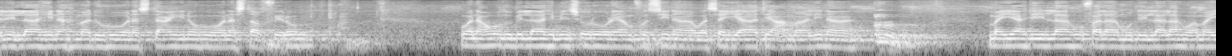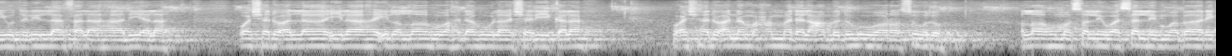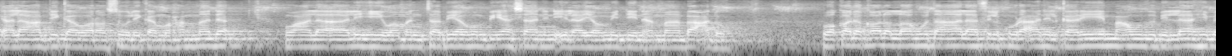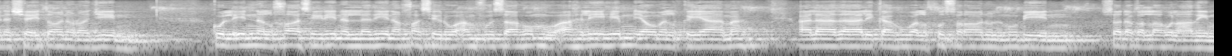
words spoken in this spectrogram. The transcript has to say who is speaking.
Speaker 1: لله نحمده ونستعينه ونستغفره ونعوذ بالله من شرور أنفسنا وسيئات أعمالنا. من يهدي الله فلا مضل له ومن يضلل فلا هادي له. وأشهد أن لا إله إلا الله وحده لا شريك له. وأشهد أن محمدا عبده ورسوله. اللهم صل وسلم وبارك على عبدك ورسولك محمد وعلى آله ومن تبعهم بإحسان إلى يوم الدين أما بعد وقد قال الله تعالى في القرآن الكريم أعوذ بالله من الشيطان الرجيم قل إن الخاسرين الذين خسروا أنفسهم وأهليهم يوم القيامة ألا ذلك هو الخسران المبين صدق الله العظيم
